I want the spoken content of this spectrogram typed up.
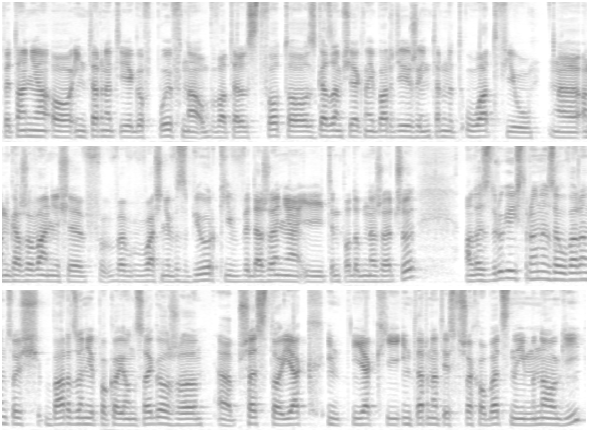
pytania o internet i jego wpływ na obywatelstwo, to zgadzam się jak najbardziej, że internet ułatwił e, angażowanie się w, w, właśnie w zbiórki, w wydarzenia i tym podobne rzeczy. Ale z drugiej strony zauważam coś bardzo niepokojącego, że e, przez to, jak, jaki internet jest wszechobecny i mnogi,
